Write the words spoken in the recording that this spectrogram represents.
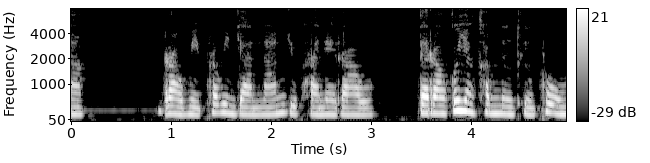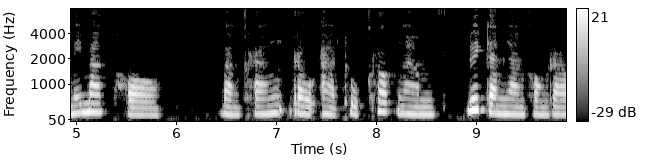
นัก เรามีพระวิญญาณนั้นอยู่ภายในเรา แต่เราก็ยังคำนึงถึงพระองค์ไม่มากพอ บางครั้งเราอาจถูกครอบงำด้วยการงานของเรา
